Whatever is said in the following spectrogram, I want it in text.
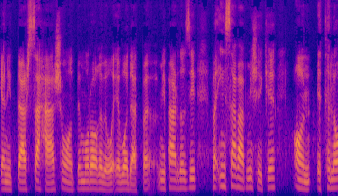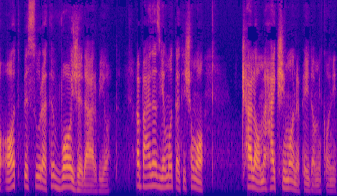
یعنی در سحر شما به مراقبه و عبادت می‌پردازید و این سبب میشه که آن اطلاعات به صورت واژه در بیاد. و بعد از یه مدتی شما کلام حکیمانه پیدا می‌کنید.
